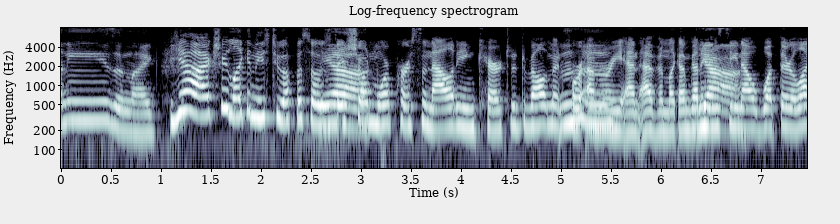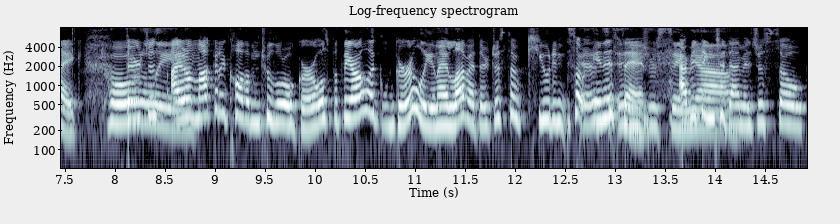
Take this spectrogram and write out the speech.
honeys and like Yeah, I actually like in these two episodes Yeah. they showed more personality and character development for mm-hmm. Emery and Evan. Like I'm getting Yeah. to see now what they're like. They're just I'm not gonna call them two little girls, but they are like girly and I love it. They're just so cute and so It's innocent. interesting, Everything yeah. to them is just so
